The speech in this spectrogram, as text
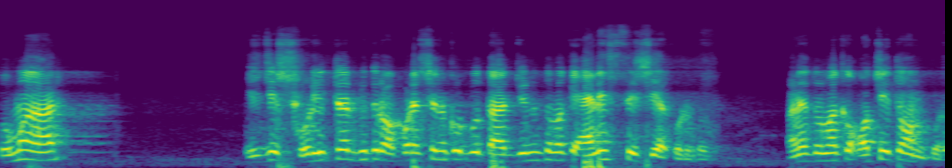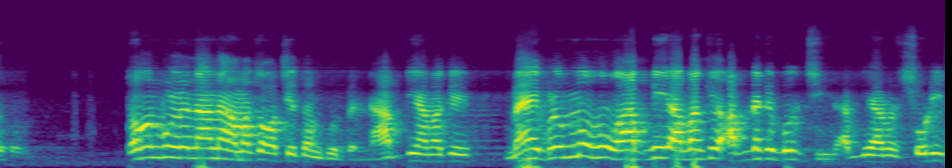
তোমার এই যে শরীরটার ভিতরে অপারেশন করব, তার জন্য তোমাকে অ্যানেস্থেসিয়া করে দেবো। মানে তোমাকে অচেতন করে দেবো। তখন বলল, না না, আমাকে অচেতন করবেন না। আপনি আমাকে ম্যায় ব্রহ্ম হো, আপনি আমাকে, আপনাকে বলছি, আপনি আমার শরীর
